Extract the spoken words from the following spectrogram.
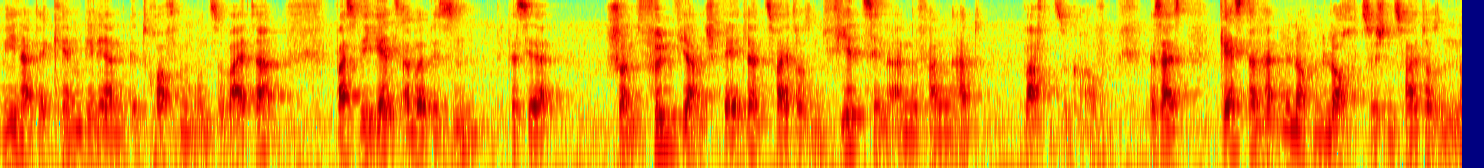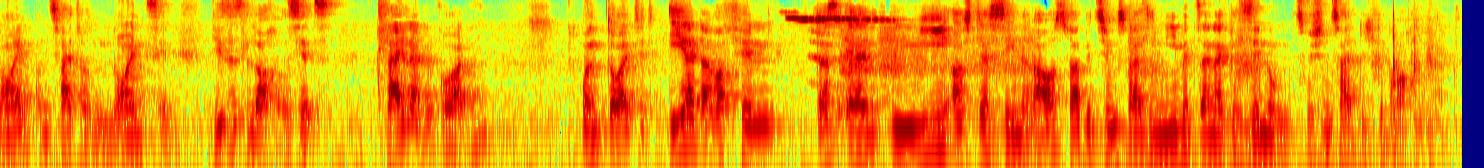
wen hat er kennengelernt, getroffen und so weiter. Was wir jetzt aber wissen, dass er schon fünf Jahre später, 2014, angefangen hat, Waffen zu kaufen. Das heißt, gestern hatten wir noch ein Loch zwischen 2009 und 2019. Dieses Loch ist jetzt kleiner geworden und deutet eher darauf hin, dass er nie aus der Szene raus war, beziehungsweise nie mit seiner Gesinnung zwischenzeitlich gebrochen hat.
